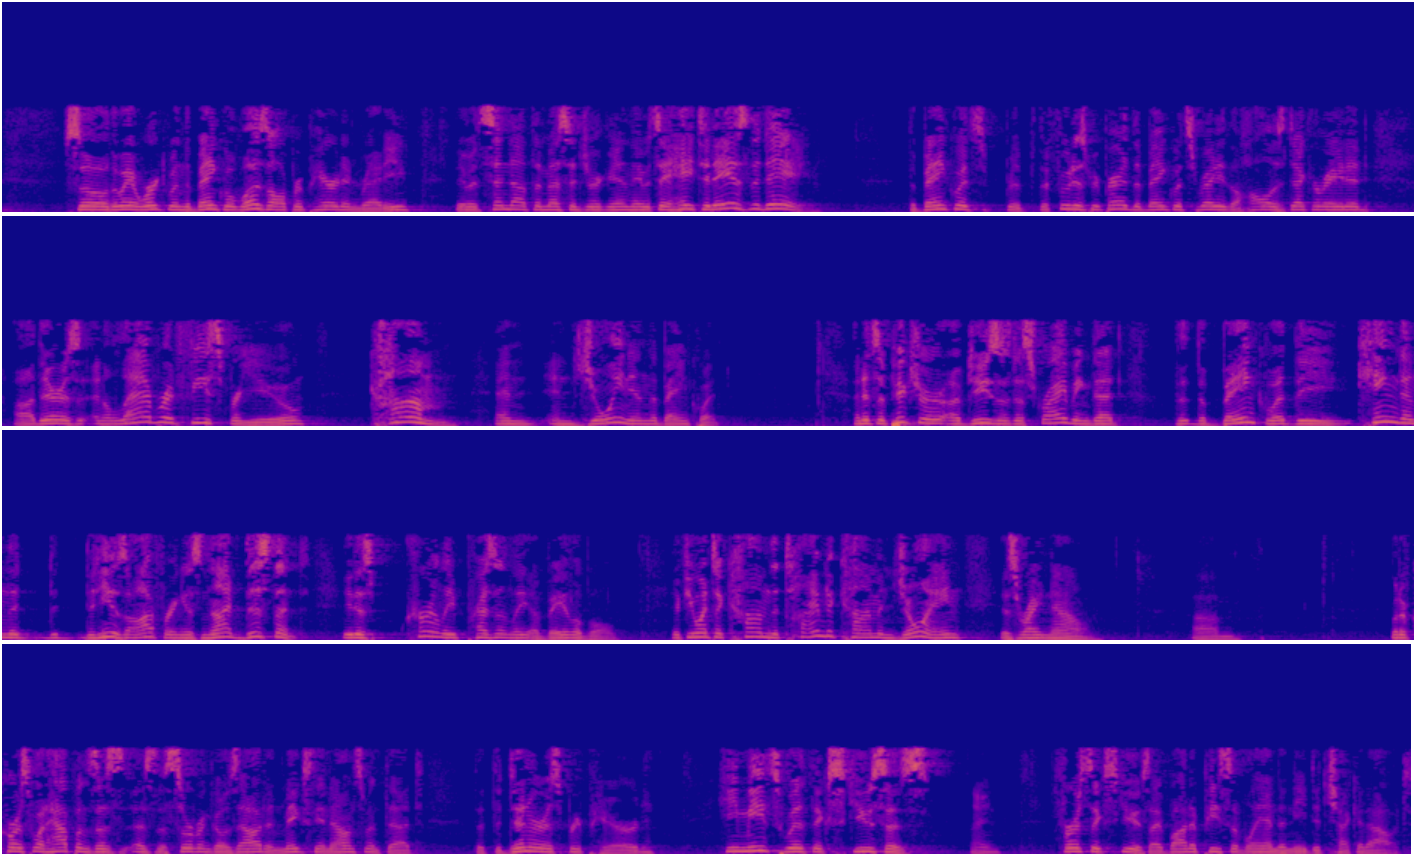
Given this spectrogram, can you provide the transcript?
So the way it worked when the banquet was all prepared and ready, they would send out the messenger again. They would say, Hey, today is the day. The banquet's, the food is prepared, the banquet's ready, the hall is decorated. Uh, there is an elaborate feast for you. Come and, and join in the banquet. And it's a picture of Jesus describing that the, the banquet, the kingdom that, that, that he is offering, is not distant. It is currently, presently available. If you want to come, the time to come and join is right now. Um, but of course, what happens as, as the servant goes out and makes the announcement that, that the dinner is prepared, he meets with excuses. Right? First excuse I bought a piece of land and need to check it out.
